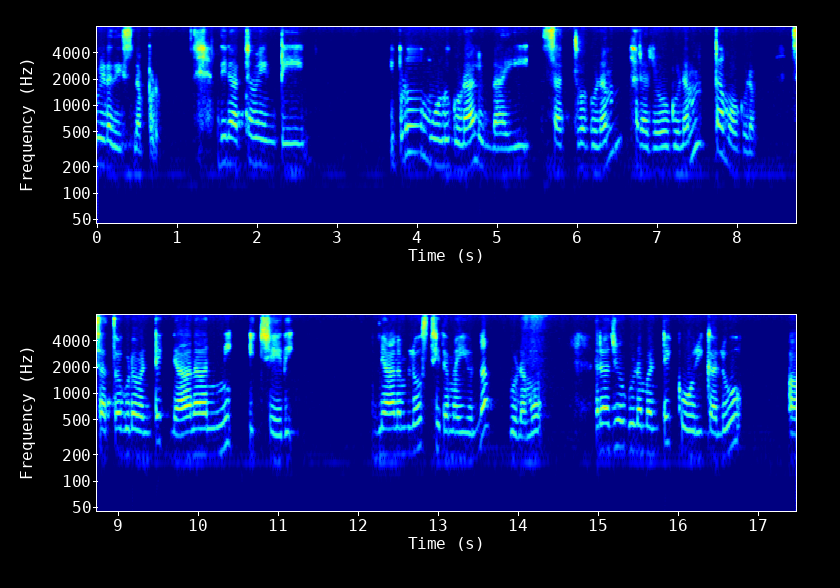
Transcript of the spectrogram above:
విడదీసినప్పుడు. దీని అర్థం ఏంటి? ఇప్పుడు మూడు గుణాలు ఉన్నాయి సత్వగుణం రజోగుణం తమోగుణం. సత్వగుణం అంటే జ్ఞానాన్ని ఇచ్చేది. జ్ఞానంలో స్థిరమై ఉన్న గుణము. రజోగుణం అంటే కోరికలు ఆ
